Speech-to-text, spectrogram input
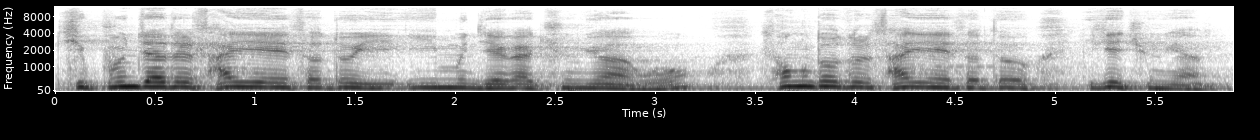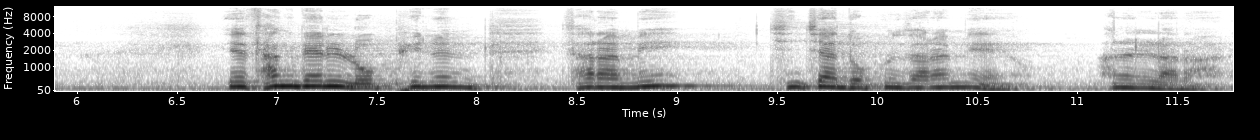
기쁜 자들 사이에서도 이, 이, 문제가 중요하고 성도들 사이에서도 이게 중요합니다. 상대를 높이는 사람이 진짜 높은 사람이에요. 하늘나라 안에.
